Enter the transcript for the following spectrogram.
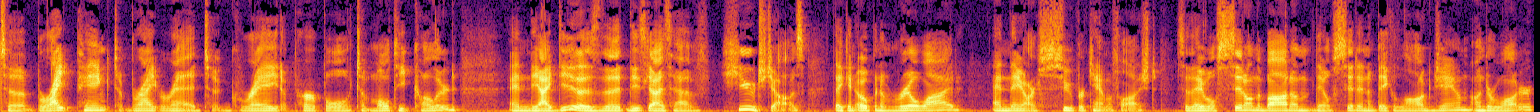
to bright pink to bright red to gray to purple to multicolored. And the idea is that these guys have huge jaws. They can open them real wide and they are super camouflaged. So they will sit on the bottom, they'll sit in a big log jam underwater,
